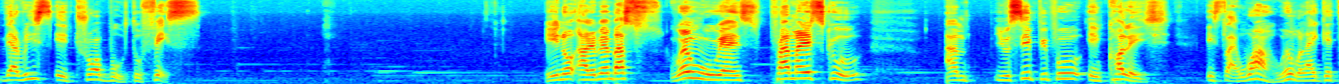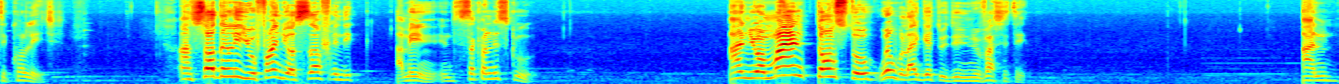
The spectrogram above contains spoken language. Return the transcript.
there is a trouble to face. You know, I remember when we were in primary school and you see people in college, it's like, wow, when will I get to college? And suddenly you find yourself in the, I mean, in secondary school. And your mind turns to, when will I get to the university? And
